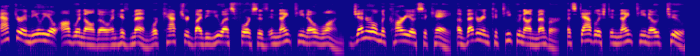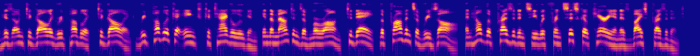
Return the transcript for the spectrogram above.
After Emilio Aguinaldo and his men were captured by the U.S. forces in 1901, General Macario Sakay, a veteran Katipunan member, established in 1902 his own Tagalog Republic Tagalog, Republica ng Katagalugan, in the mountains of Morong, today, the province of Rizal, and held the presidency with Francisco Carreon as vice president.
